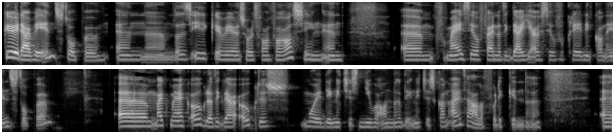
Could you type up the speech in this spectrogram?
kun je daar weer in stoppen. En um, dat is iedere keer weer een soort van verrassing. En um, voor mij is het heel fijn dat ik daar juist heel veel kleding kan instoppen. Maar ik merk ook dat ik daar ook dus mooie dingetjes, nieuwe andere dingetjes kan uithalen voor de kinderen. Uh,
